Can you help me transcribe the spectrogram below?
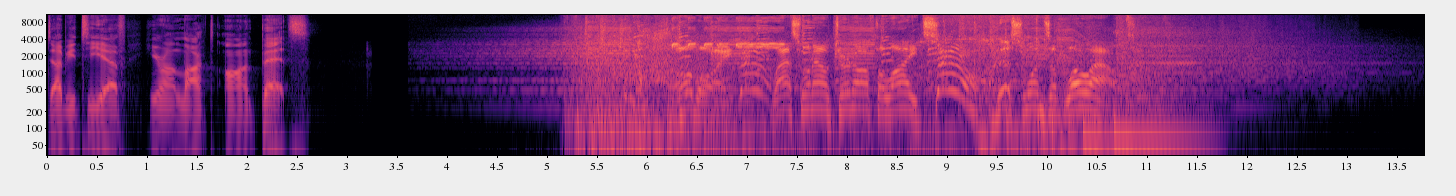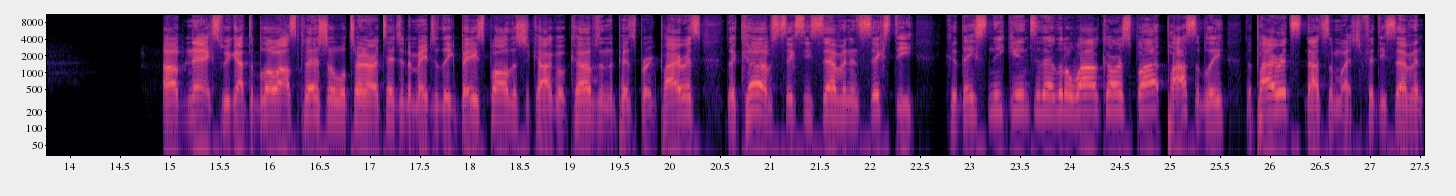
WTF here on Locked on Bets. Oh boy. Last one out, turn off the lights. This one's a blowout. Up next, we got the blowout special. We'll turn our attention to Major League Baseball, the Chicago Cubs and the Pittsburgh Pirates. The Cubs, 67 and 60. Could they sneak into that little wild card spot? Possibly. The Pirates, not so much. 57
